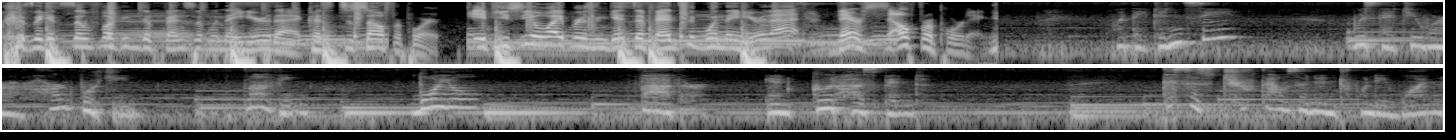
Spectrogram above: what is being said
Because they get so fucking defensive when they hear that, because it's a self report. If you see a white person get defensive when they hear that, they're self reporting. What they didn't see was that you were a hardworking, loving, loyal father and good husband. This is 2021.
